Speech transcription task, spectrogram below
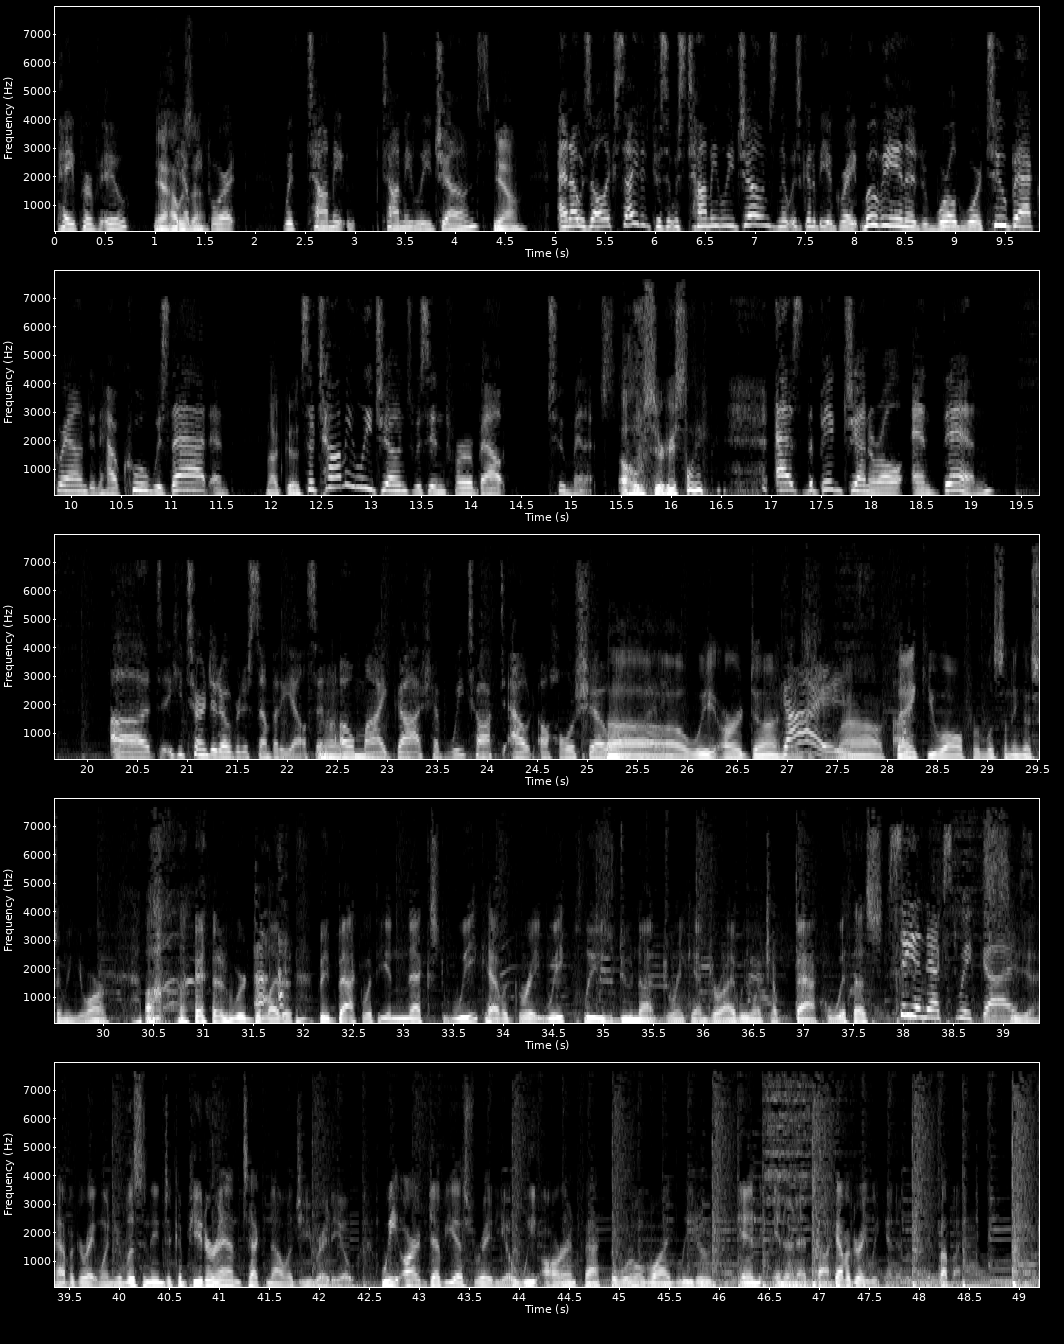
pay-per-view. Yeah, how was know, that? Before it, with Tommy, Tommy Lee Jones. Yeah. And I was all excited because it was Tommy Lee Jones and it was going to be a great movie and a World War II background and how cool was that? And Not good. so Tommy Lee Jones was in for about two minutes Oh, seriously? as the big general and then, uh, he turned it over to somebody else. And Right. oh my gosh, have we talked out a whole show? Uh, we are done. Guys. Wow. Thank you all for listening, assuming you are. Uh, we're delighted to be back with you next week. Have a great week. Please do not drink and drive. We want you back with us. See you next week, guys. See ya. Have a great one. You're listening to Computer and Technology Radio. We are WS Radio. We are, in fact, the worldwide leader in Internet talk. Have a great weekend, everybody. Bye-bye.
